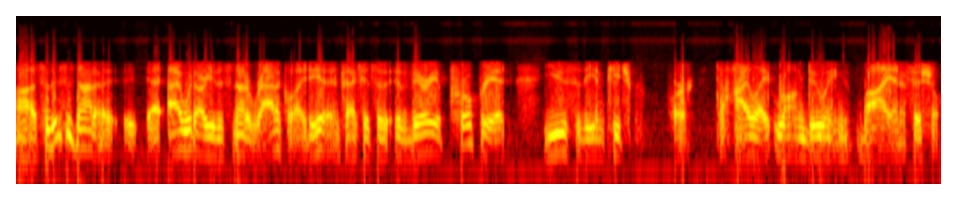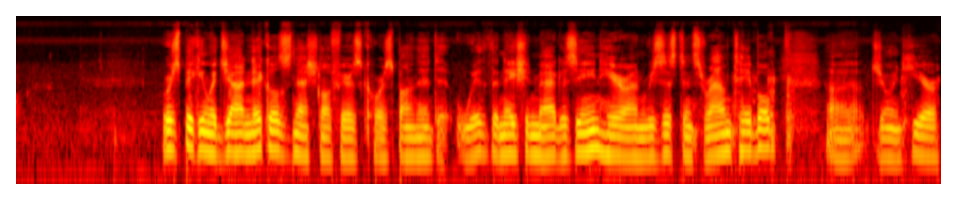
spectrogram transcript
Uh, so this is not a. I would argue this is not a radical idea. In fact, it's a, a very appropriate use of the impeachment power to highlight wrongdoing by an official. We're speaking with John Nichols, National Affairs Correspondent with The Nation magazine, here on Resistance Roundtable. Uh, joined here,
